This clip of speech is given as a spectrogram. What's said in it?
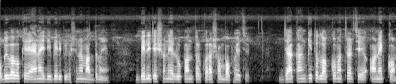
অভিভাবকের এনআইডি ভেরিফিকেশনের মাধ্যমে ভ্যালিডেশনে রূপান্তর করা সম্ভব হয়েছে, যা কাঙ্ক্ষিত লক্ষ্যমাত্রার চেয়ে অনেক কম।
